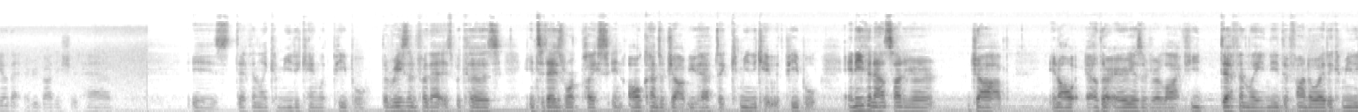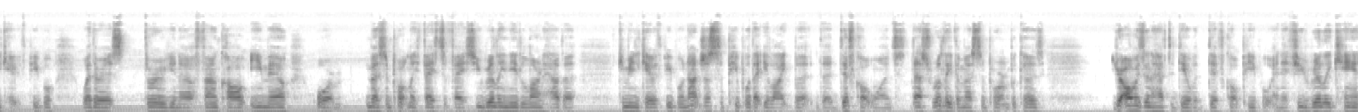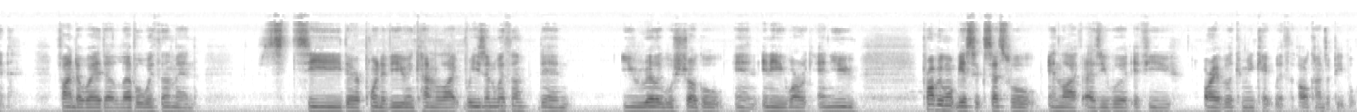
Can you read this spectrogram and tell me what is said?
skill that everybody should have is definitely communicating with people. The reason for that is because in today's workplace, in all kinds of job, you have to communicate with people, and even outside of your job, in all other areas of your life, you definitely need to find a way to communicate with people, whether it's through you know a phone call, email, or most importantly face to face. You really need to learn how to communicate with people, not just the people that you like, but the difficult ones. That's really the most important because you're always going to have to deal with difficult people. And if you really can't find a way to level with them and see their point of view and kind of like reason with them, then you really will struggle in any work and you probably won't be as successful in life as you would if you are able to communicate with all kinds of people.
